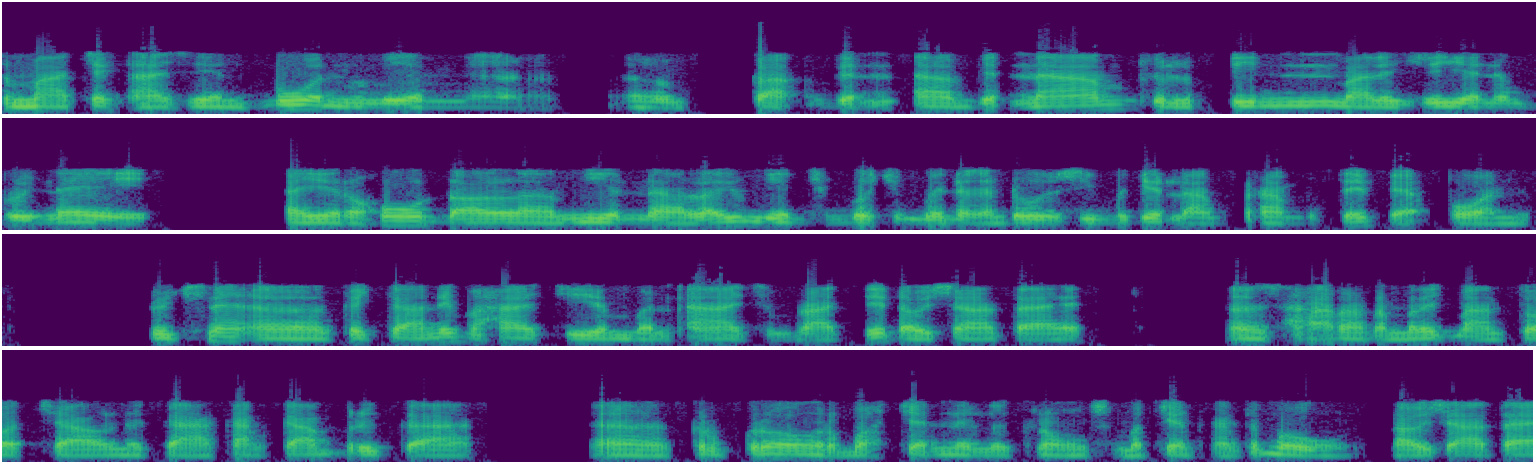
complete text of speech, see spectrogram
សមាជិកអាស៊ាន4មានវៀតណាមហ្វីលីពីនម៉ាឡេស៊ីនិងប្រ៊ុយណេហើយរហូតដល់មានឥឡូវមានជំនួសជាមួយនឹងឥណ្ឌូនេស៊ីមួយទៀតឡើង5ប្រទេសពាក់ព័ន្ធ ដូច្នេះកិច្ចការនេះប្រហែលជាមិនអាចសម្រេចទេដោយសារតែសហរដ្ឋអាមេរិកបានទាត់ចោលនៅការកាន់កាប់ឬការគ្រប់គ្រងរបស់ចិននៅលើក្នុងសមុទ្រចិនខាងត្បូងដោយសារតែ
